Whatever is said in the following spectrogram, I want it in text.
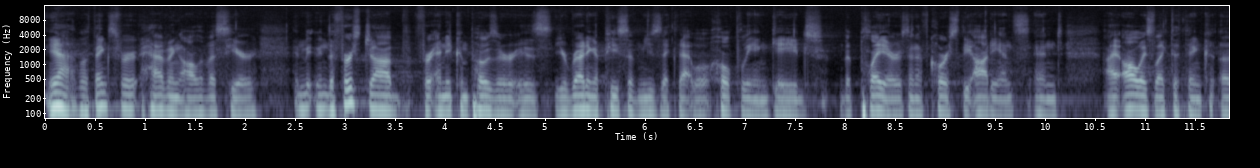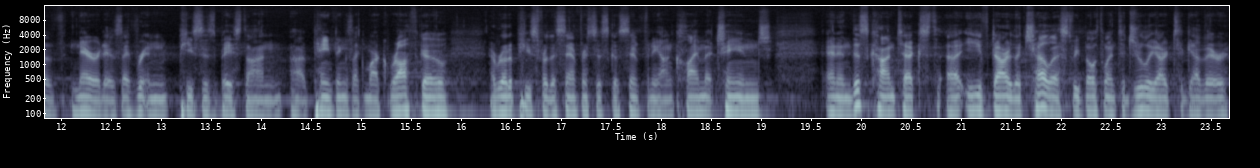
Yeah, well, thanks for having all of us here. And the first job for any composer is you're writing a piece of music that will hopefully engage the players and, of course, the audience. And I always like to think of narratives. I've written pieces based on uh, paintings like Mark Rothko. I wrote a piece for the San Francisco Symphony on climate change. And in this context, uh, Yves Dar, the cellist, we both went to Juilliard together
